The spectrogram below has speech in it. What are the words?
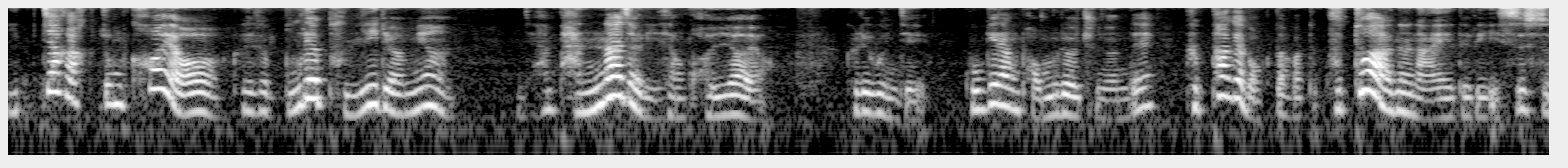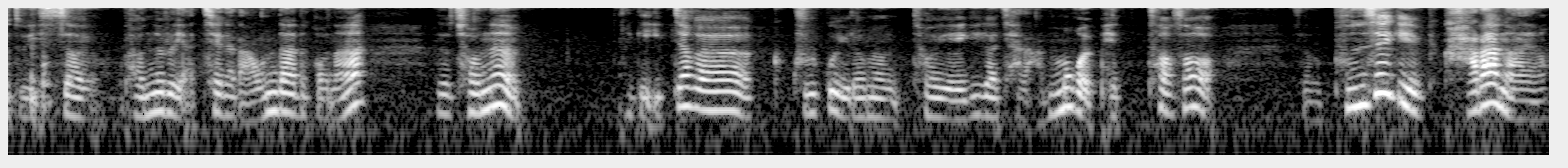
입자가 좀 커요. 그래서 물에 불리려면 한 반나절 이상 걸려요. 그리고 이제 고기랑 버무려 주는데 급하게 먹다가 또 구토하는 아이들이 있을 수도 있어요. 변으로 야채가 나온다거나. 그래서 저는 이게 입자가 굵고 이러면 저희 애기가 잘 안 먹어요. 뱉어서 분쇄기에 갈아놔요.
